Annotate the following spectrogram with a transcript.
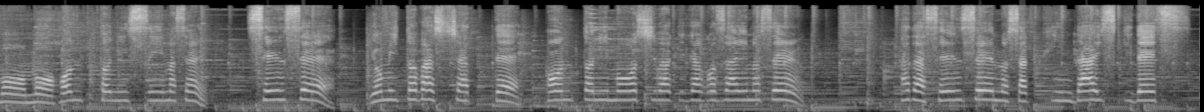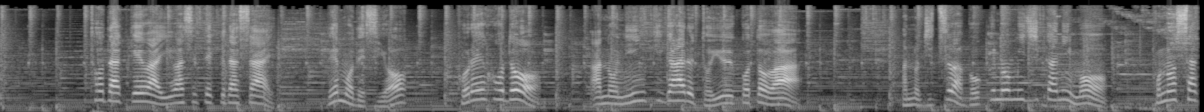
もうもう本当にすいません。先生読み飛ばしちゃって本当に申し訳がございません。ただ先生の作品大好きです。とだけは言わせてください。でもですよこれほどあの人気があるということはあの実は僕の身近にもこの作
